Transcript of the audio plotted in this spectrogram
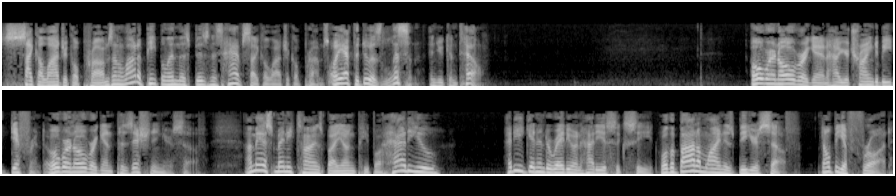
psychological problems. And a lot of people in this business have psychological problems. All you have to do is listen, and you can tell. Over and over again, how you're trying to be different. Over and over again, positioning yourself. I'm asked many times by young people, how do you, how do you get into radio and how do you succeed? Well, the bottom line is be yourself. Don't be a fraud.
